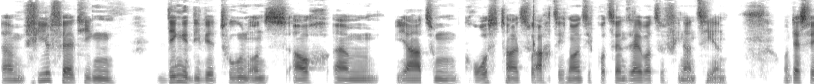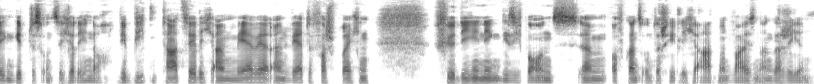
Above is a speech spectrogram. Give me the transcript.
ähm, vielfältigen Dinge, die wir tun, uns auch ähm, ja zum Großteil zu 80, 90 Prozent selber zu finanzieren. Und deswegen gibt es uns sicherlich noch. Wir bieten tatsächlich einen Mehrwert, ein Werteversprechen für diejenigen, die sich bei uns ähm, auf ganz unterschiedliche Arten und Weisen engagieren.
